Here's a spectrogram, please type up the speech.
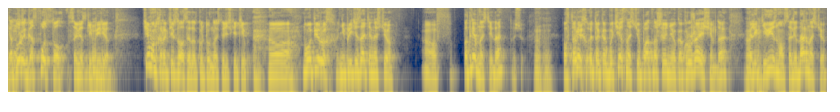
Который господствовал в советский угу. период. Чем он характеризовался, этот культурно-исторический тип? Э, ну, во-первых, непритязательностью э, потребностей, да? То есть, угу во-вторых, это как бы честностью по отношению к окружающим, да, коллективизмом, солидарностью.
